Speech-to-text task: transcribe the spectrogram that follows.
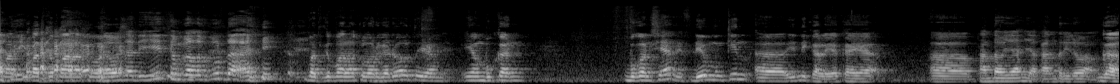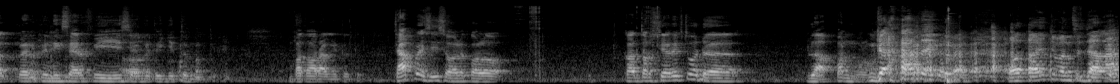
Empat, empat kepala Nggak keluarga. usah dihitung kalau kuda. Empat kepala keluarga doang tuh yang yang bukan bukan syarif. Dia mungkin eh, ini kali ya kayak eh, Tantau ya, ya country doang. Enggak, cleaning service yang Oh. gitu-gitu mungkin. Empat orang itu tuh. Capek sih soalnya kalau kantor sheriff tuh ada delapan kalau nggak ada itu. Kotanya cuma sejalan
